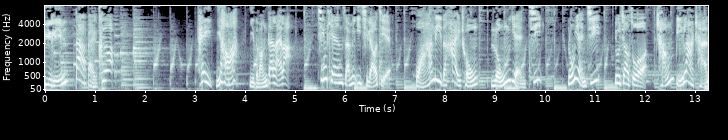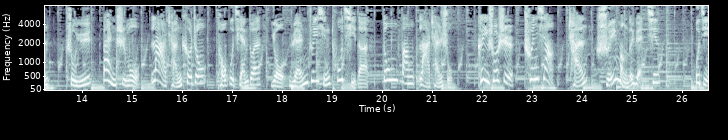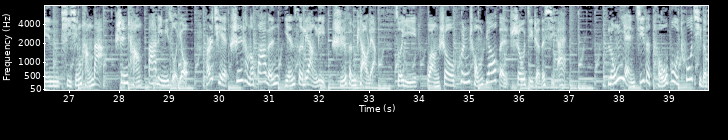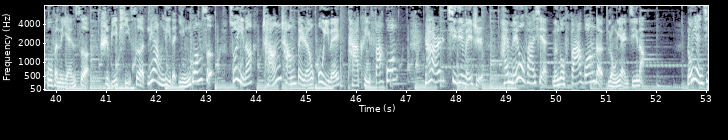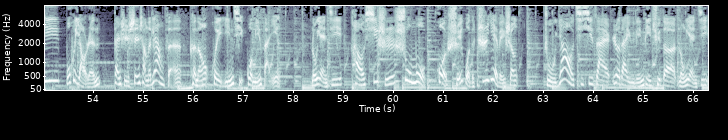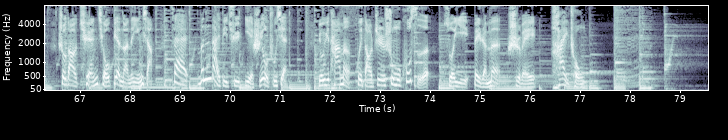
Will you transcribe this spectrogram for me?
雨林大百科，嘿，你好啊！你的王丹来啦！今天咱们一起了解华丽的害虫龙眼鸡。龙眼鸡又叫做长鼻蜡蝉，属于半翅目蜡蝉科中头部前端有圆锥形凸起的东方蜡蝉属，可以说是春象蝉水蟒的远亲。不仅体型庞大，身长八厘米左右，而且身上的花纹颜色亮丽，十分漂亮，所以广受昆虫标本收集者的喜爱。龙眼鸡的头部凸起的部分的颜色是比体色亮丽的荧光色，所以呢，常常被人误以为它可以发光。然而，迄今为止还没有发现能够发光的龙眼鸡呢。龙眼鸡不会咬人。但是身上的亮粉可能会引起过敏反应。龙眼鸡靠吸食树木或水果的汁液为生，主要栖息在热带雨林地区的龙眼鸡受到全球变暖的影响，在温带地区也时有出现。由于它们会导致树木枯死，所以被人们视为害虫。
